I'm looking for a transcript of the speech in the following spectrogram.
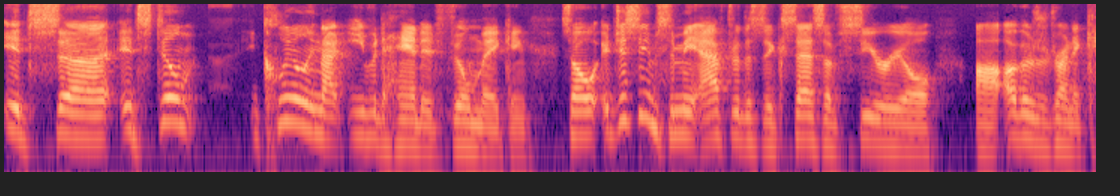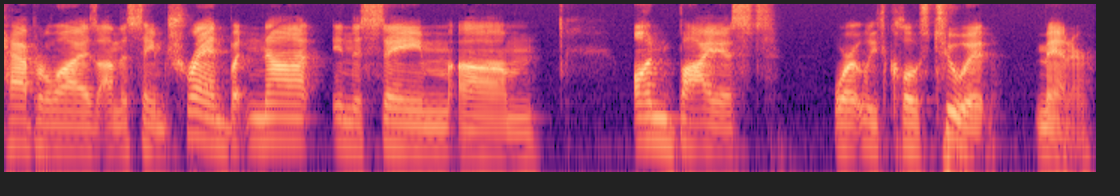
it's uh, it's still clearly not even-handed filmmaking. So it just seems to me after the success of Serial, uh, others are trying to capitalize on the same trend, but not in the same um, unbiased or at least close to it manner.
